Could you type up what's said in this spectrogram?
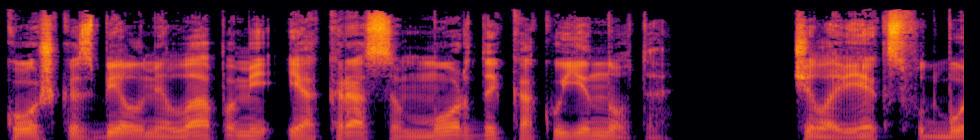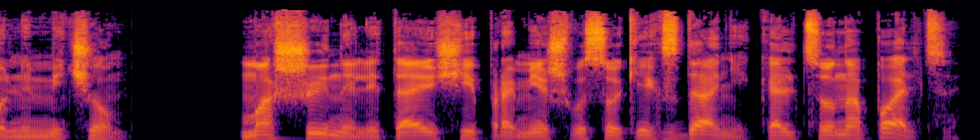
кошка с белыми лапами и окрасом морды, как у енота, человек с футбольным мячом, машины, летающие промеж высоких зданий, кольцо на пальце.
